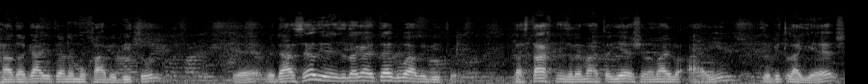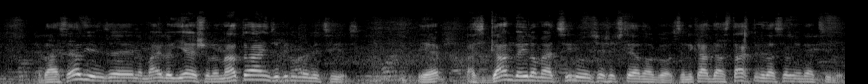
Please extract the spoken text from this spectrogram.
הדרגה יותר נמוכה בביטול, ודעת עליון זה דרגה יותר גבוהה בביטול. דעת תחתון זה למטה יש ולמעלה אין, זה ביטול היש, ודעת עליון זה למעלה יש ולמטה אין, זה ביטול במציאות. אז גם בעולם האצילות יש את שתי הדרגות, זה נקרא דעת תחתון ודעת עליון באצילות.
